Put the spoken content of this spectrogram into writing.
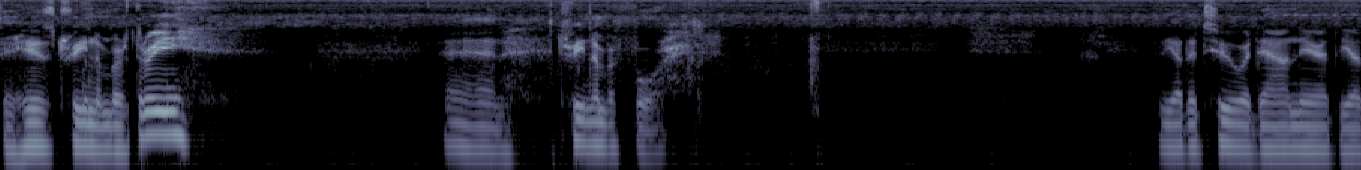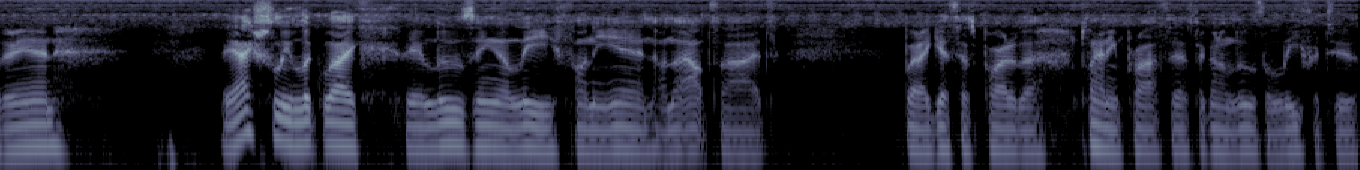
so here's tree number three and tree number four. The other two are down there at the other end. They actually look like they're losing a leaf on the end, on the outsides. But I guess that's part of the planting process. They're gonna lose a leaf or two.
